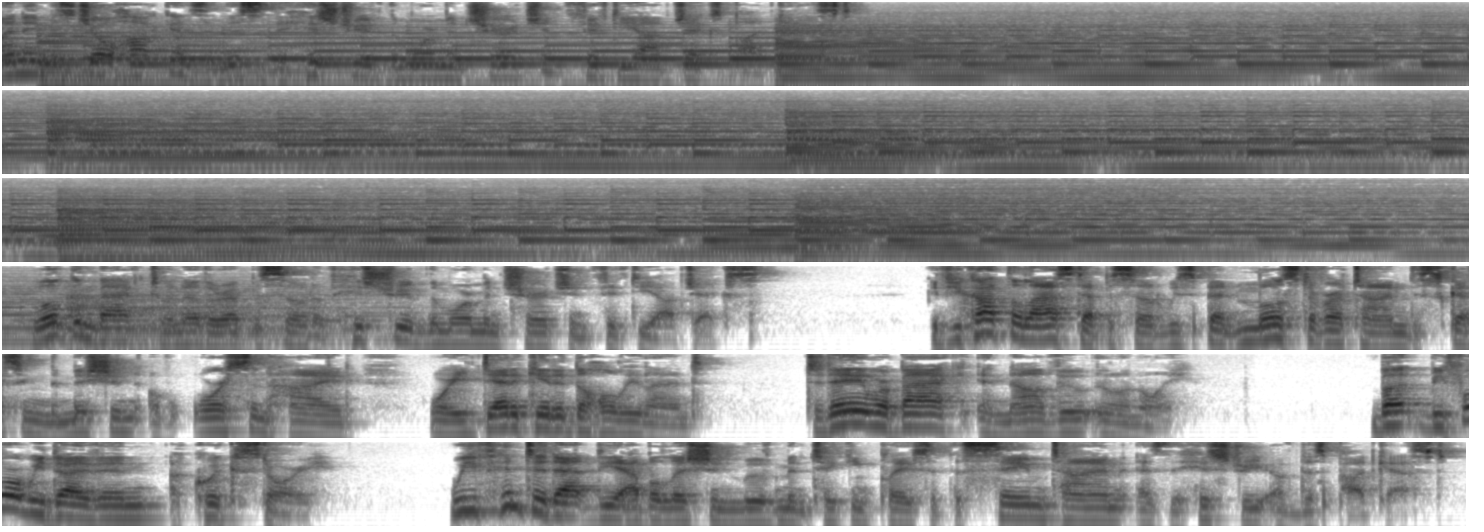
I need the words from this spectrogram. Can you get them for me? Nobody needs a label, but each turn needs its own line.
My name is Joe Hawkins, and this is the History of the Mormon Church in 50 Objects podcast. Welcome back to another episode of History of the Mormon Church in 50 Objects. If you caught the last episode, we spent most of our time discussing the mission of Orson Hyde, where he dedicated the Holy Land. Today we're back in Nauvoo, Illinois. But before we dive in, a quick story. We've hinted at the abolition movement taking place at the same time as the history of this podcast.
